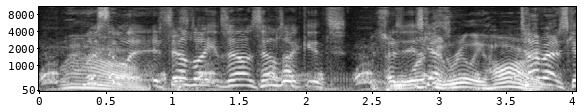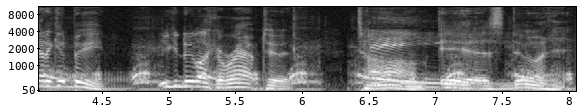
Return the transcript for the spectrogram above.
Wow. Listen, it sounds like it sounds, sounds like it's it's working really hard. Time out. It's got a good beat. You can do like a rap to it. Tom Hey. is doing it.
